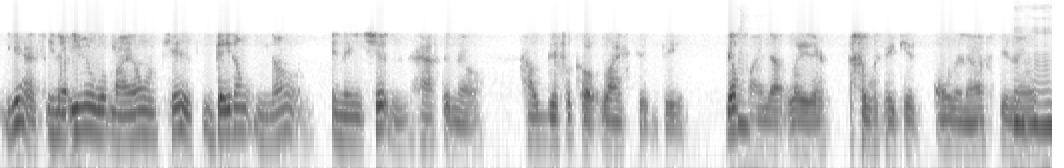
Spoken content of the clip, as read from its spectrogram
Yes. You know, even with my own kids, they don't know, and they shouldn't have to know how difficult life could be. They'll mm-hmm. find out later when they get old enough, you know. Mm-hmm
